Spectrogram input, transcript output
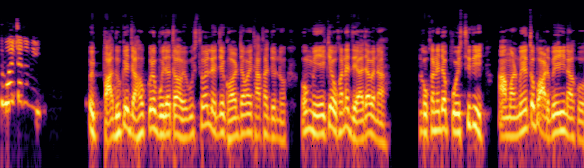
বলছো তুমি? ওই পাদুকে যা হোক করে বোঝাতে হবে বুঝতে পারলে? যে ঘর জামাই থাকার জন্য। ও মেয়েকে ওখানে দেওয়া যাবে না। ওখানে যা পরিস্থিতি আমার মেয়ে তো পারবেই না কো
